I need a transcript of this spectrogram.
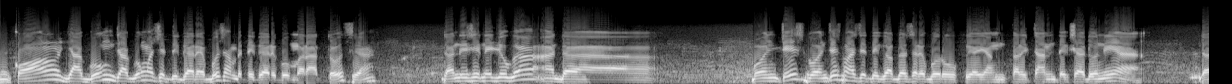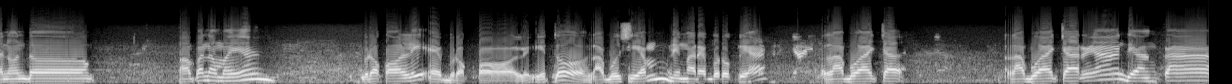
engkol jagung jagung masih 3000 sampai 3500 ya. Dan di sini juga ada boncis boncis masih 13.000 rupiah yang tercantik sedunia. Dan untuk apa namanya brokoli eh brokoli itu labu siam 5.000 rupiah. Labu acar labu acarnya di angka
